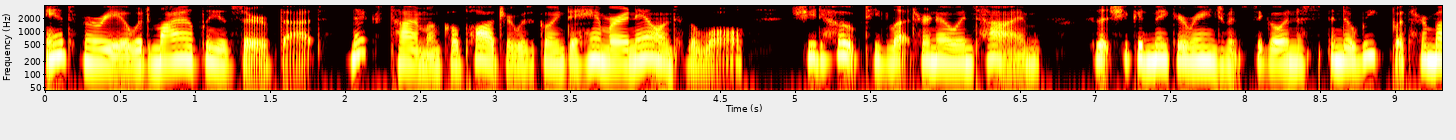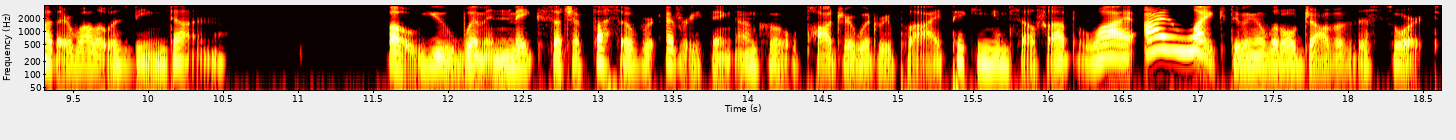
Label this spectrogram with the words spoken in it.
Aunt Maria would mildly observe that, next time Uncle Podger was going to hammer a nail into the wall, she'd hoped he'd let her know in time so that she could make arrangements to go and spend a week with her mother while it was being done. Oh, you women make such a fuss over everything, Uncle Podger would reply, picking himself up. Why, I like doing a little job of this sort.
